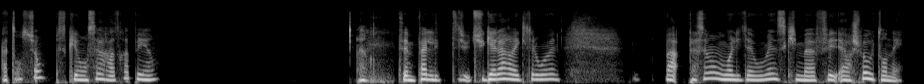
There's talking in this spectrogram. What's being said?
attention, parce qu'ils vont se rattraper. Hein. T'aimes pas les... tu, galères avec Little Woman Bah, personnellement, moi, Little Woman, ce qui m'a fait. Alors, je sais pas où t'en es.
